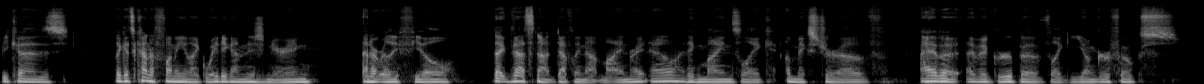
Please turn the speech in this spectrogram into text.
because like it's kind of funny like waiting on engineering. I don't really feel like that's not definitely not mine right now. I think mine's like a mixture of I have a I have a group of like younger folks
